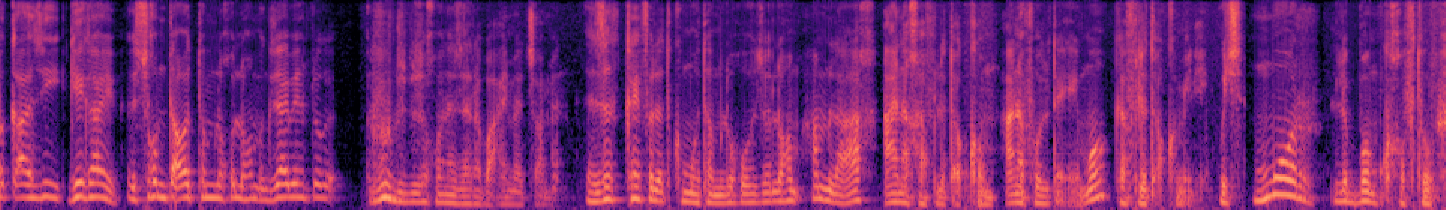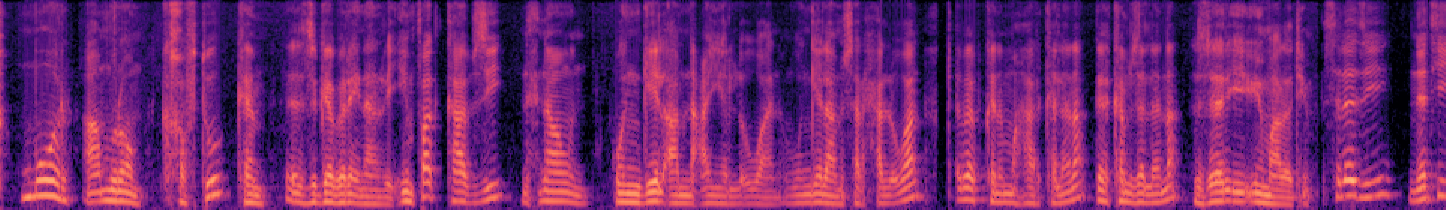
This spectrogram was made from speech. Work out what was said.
በቃ እዚ ጌጋ እዩ፣ እስኹም ጣኦት ተምልኹ ኣለኹም፣ እግዚኣብሄር ዶ ሩድ ብዝኾነ ዘረባ ኣይመጾምን እዚ ከይፈለጥኩሞ ተምልኽዎ ዘለኹም ኣምላኽ ኣነ ከፍልጠኩም ኣነ ፈልጦ እየ እሞ ከፍልጠኩም ኢሊ which is more ልቦም ክኸፍቱ more ኣእምሮም ክኸፍቱ ከም ዝገበረ ኢና ንርኢ ኢንፋክት ካብዚ ንሕና ውን ወንጌል ኣብ ንዓየሉ እዋን ወንጌል ኣብ ንሰርሓሉ እዋን ጥበብ ክንመሃር ከለና ከም ዘለና ዘርኢ እዩ ማለት እዩ ስለዚ ነቲ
